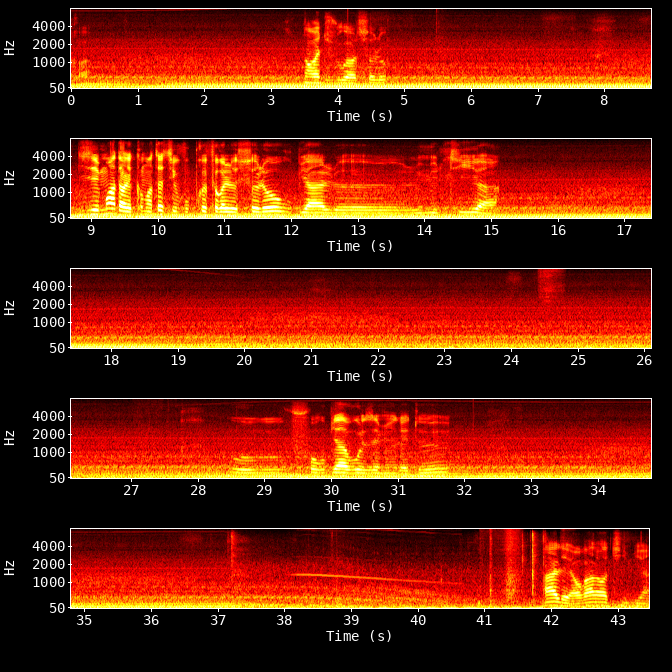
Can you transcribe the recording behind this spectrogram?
On aurait dû jouer solo. Disez-moi dans les commentaires si vous préférez le solo ou bien le, multi. Euh. Bien vous aimez les deux. Allez, on ralentit bien.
